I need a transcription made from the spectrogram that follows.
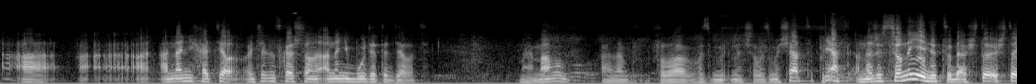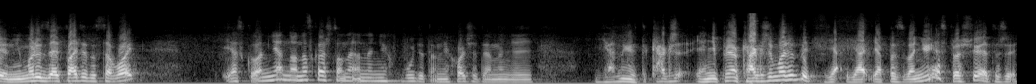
а, а, а, она не хотела, честно сказать, что она, она не будет это делать. Моя мама, она была, возму, начала возмущаться. Нет, она же все равно едет туда, что, что я, не может взять платье с собой? Я сказала, нет, но она сказала, что она, она не будет, она не хочет, и она не... Я говорю, как же, я не понимаю, как же может быть? Я, я, я позвоню, я спрошу, это же,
